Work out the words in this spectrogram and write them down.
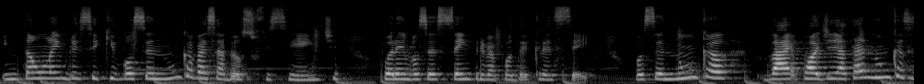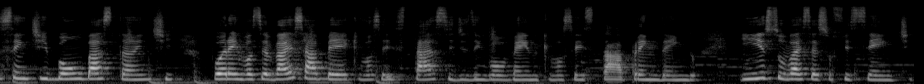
Então lembre-se que você nunca vai saber o suficiente, porém você sempre vai poder crescer. Você nunca vai, pode até nunca se sentir bom o bastante, porém você vai saber que você está se desenvolvendo, que você está aprendendo, e isso vai ser suficiente.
